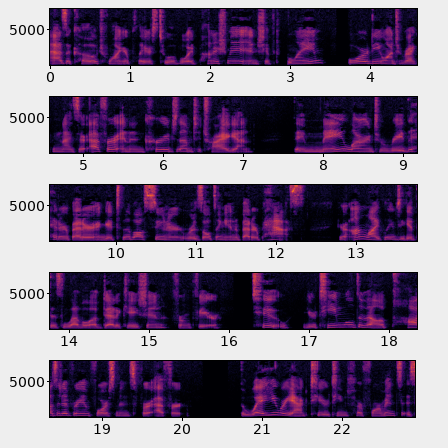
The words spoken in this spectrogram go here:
as a coach, want your players to avoid punishment and shift blame, or do you want to recognize their effort and encourage them to try again? They may learn to read the hitter better and get to the ball sooner, resulting in a better pass. You're unlikely to get this level of dedication from fear. Two, your team will develop positive reinforcements for effort. The way you react to your team's performance is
